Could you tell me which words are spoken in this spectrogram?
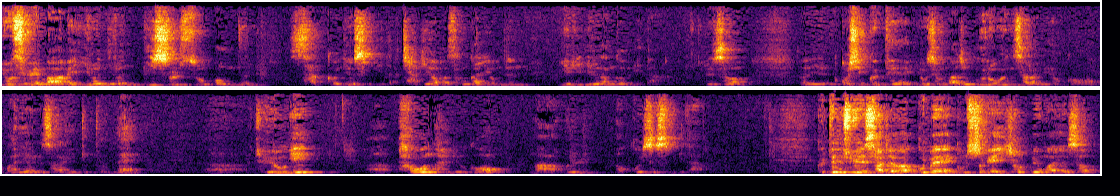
요셉의 마음에 이런 일은 있을 수 없는 사건이었습니다. 자기와 상관이 없는 일이 일어난 겁니다. 그래서 어, 예, 고심 끝에 요셉은 아주 의로운 사람이었고 마리아를 사랑했기 때문에 어, 조용히 어, 파혼하려고 마음을 먹고 있었습니다. 그때 주의 사자가 꿈에 꿈속에 현명하여서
